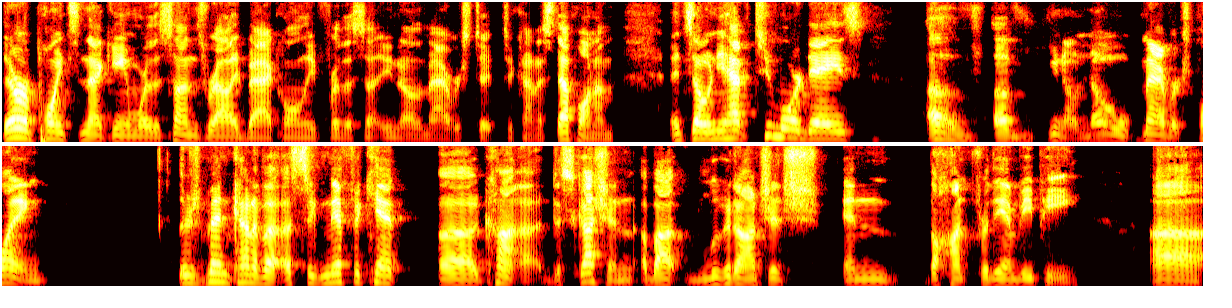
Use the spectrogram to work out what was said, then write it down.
there were points in that game where the Suns rallied back only for the you know the Mavericks to, to kind of step on them. And so when you have two more days of of you know no Mavericks playing, there's been kind of a, a significant uh, con- uh, discussion about Luka Doncic and the hunt for the MVP, uh,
